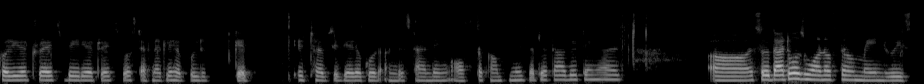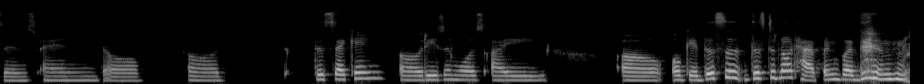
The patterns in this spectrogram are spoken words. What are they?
career treks, Bay Area treks was definitely helpful. to get it helps you get a good understanding of the companies that you're targeting at. Uh, so that was one of the main reasons, and uh, uh the second uh, reason was I. Uh, okay, this this did not happen, but then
